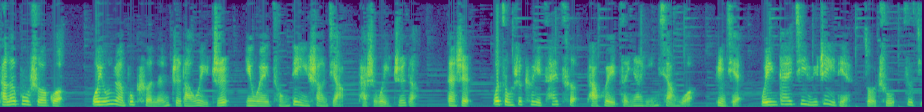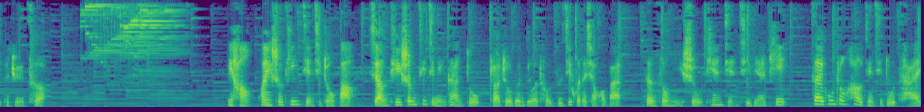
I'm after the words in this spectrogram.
塔勒布说过：“我永远不可能知道未知，因为从定义上讲，它是未知的。但是我总是可以猜测它会怎样影响我，并且我应该基于这一点做出自己的决策。”你好，欢迎收听简七周报。想提升经济敏感度，抓住更多投资机会的小伙伴，赠送你十五天简七 VIP，在公众号“简七独裁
